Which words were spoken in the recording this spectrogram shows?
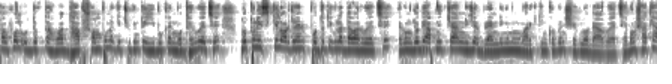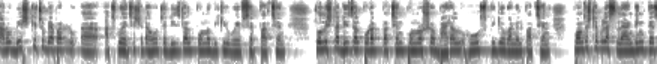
সফল উদ্যোক্তা হওয়ার ধাপ সম্পূর্ণ কিছু কিন্তু ই বুকের মধ্যে রয়েছে। নতুন স্কিল অর্জনের পদ্ধতিগুলো দেওয়া রয়েছে এবং যদি আপনি চান নিজের ব্র্যান্ডিং এবং মার্কেটিং করবেন সেগুলো দেওয়া রয়েছে। এবং সাথে আরও বেশ কিছু ব্যাপার রয়েছে সেটা হচ্ছে ডিজিটাল পণ্য বিক্রির ওয়েবসাইট পাচ্ছেন। চল্লিশটা ডিজিটাল প্রোডাক্ট পাচ্ছেন, পনেরোশো ভাইরাল হুকস ভিডিও বান্ডেল পাচ্ছেন, পঞ্চাশটা প্লাস ল্যান্ডিং পেজ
